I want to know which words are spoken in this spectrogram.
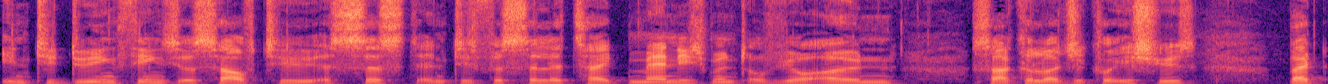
into doing things yourself to assist and to facilitate management of your own psychological issues. But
